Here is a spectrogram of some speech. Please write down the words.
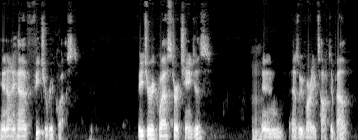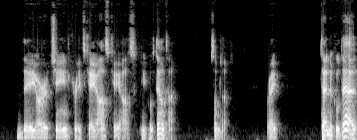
and I have feature requests. Feature requests are changes. Mm-hmm. And as we've already talked about, they are a change creates chaos, chaos equals downtime sometimes, right? Technical debt,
